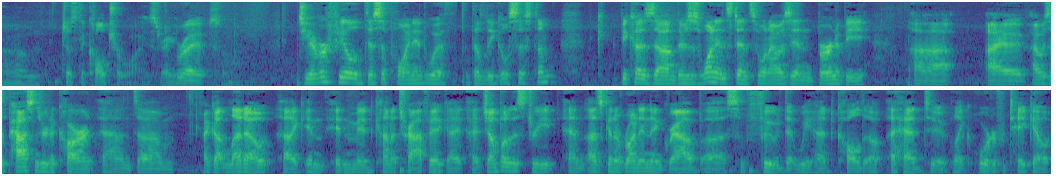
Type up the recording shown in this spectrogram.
um, just the culture wise right? Right. So. do you ever feel disappointed with the legal system? Because um, there's this one instance when i was in burnaby uh, I, I was a passenger in a car and um, I got let out like in, in mid kind of traffic. I, I jump out of the street and I was gonna run in and grab uh, some food that we had called ahead to like order for takeout.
